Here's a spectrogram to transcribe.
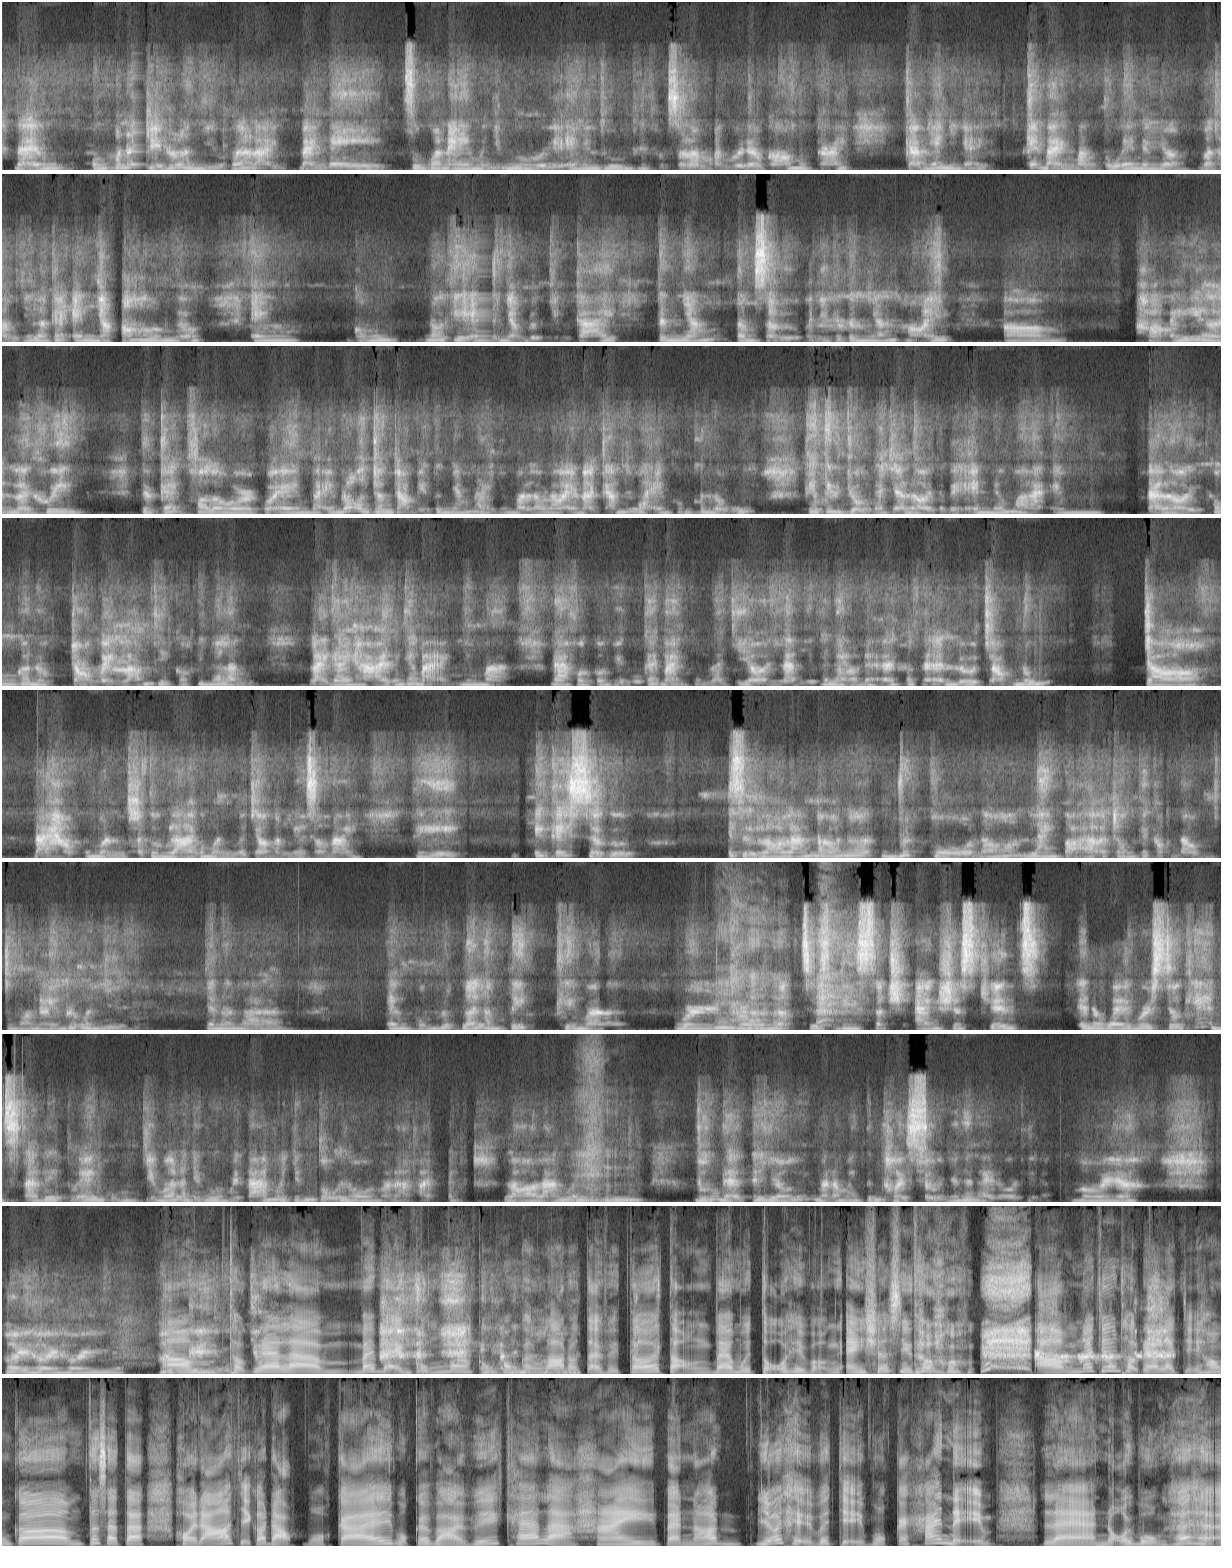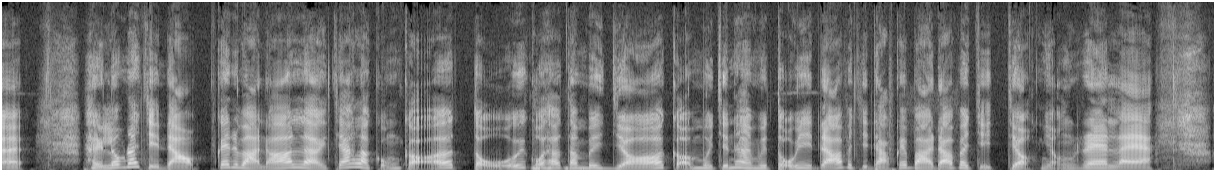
và em cũng có nói chuyện rất là nhiều với lại bạn bè xung quanh em và những người em yêu thương. Thì thực sự là mọi người đều có một cái cảm giác như vậy. Các bạn bằng tuổi em bây giờ và thậm chí là các em nhỏ hơn nữa em cũng đôi khi em sẽ nhận được những cái tin nhắn tâm sự và những cái tin nhắn hỏi um, hỏi uh, lời khuyên từ các follower của em và em rất là trân trọng những tin nhắn này, nhưng mà lâu lâu em lại cảm thấy là em không có đủ cái tiêu chuẩn để trả lời. Tại vì em nếu mà em trả lời không có được trọn vẹn lắm thì có khi nó làm lại gây hại đến các bạn. Nhưng mà đa phần câu chuyện của các bạn cũng là, chị ơi, làm như thế nào để có thể lựa chọn đúng cho đại học của mình cho tương lai của mình và cho ngành nghề sau này? Thì cái cái sự cái sự lo lắng đó nó ripple, nó lan tỏa ở trong cái cộng đồng xung quanh em rất là nhiều. Cho nên là em cũng rất lấy làm tiếc khi mà we're growing up to be such anxious kids. In a way we're still kids. Tại vì tụi em cũng chỉ mới là những người 18 19 tuổi thôi mà đã phải lo lắng về những vấn đề thế giới mà nó mang tính thời sự như thế này rồi thì nó cũng hơi ờ, hơi hơi hơi um, thực chút. ra là mấy bạn cũng ờ, cũng không cần lo đâu tại vì tới tận 30 tuổi thì vẫn anxious như thường. Um, nói chứ thực ra là chị không có tức sao ta hồi đó chị có đọc một cái một cái bài viết khá là hay và nó giới thiệu với chị một cái khái niệm là nỗi buồn thế hệ. Thì lúc đó chị đọc cái bài đó là chắc là cũng cỡ tuổi của Thảo Tâm bây giờ cỡ 19 20 tuổi gì đó và chị đọc cái bài đó và chị chợt nhận ra là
